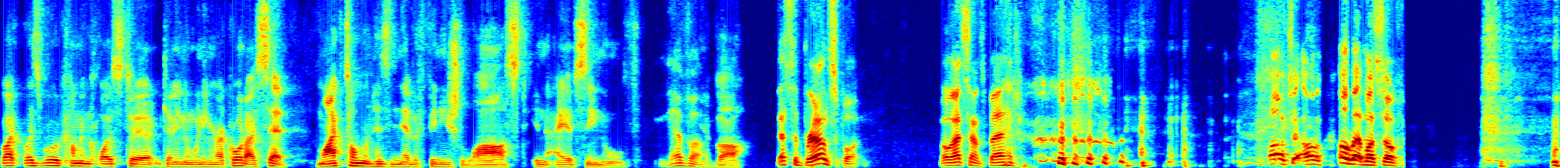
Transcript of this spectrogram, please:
like as we were coming close to getting a winning record, I said Mike Tomlin has never finished last in the AFC North. Never. Never. That's the brown spot. Oh, that sounds bad. I'll, I'll, I'll let myself.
